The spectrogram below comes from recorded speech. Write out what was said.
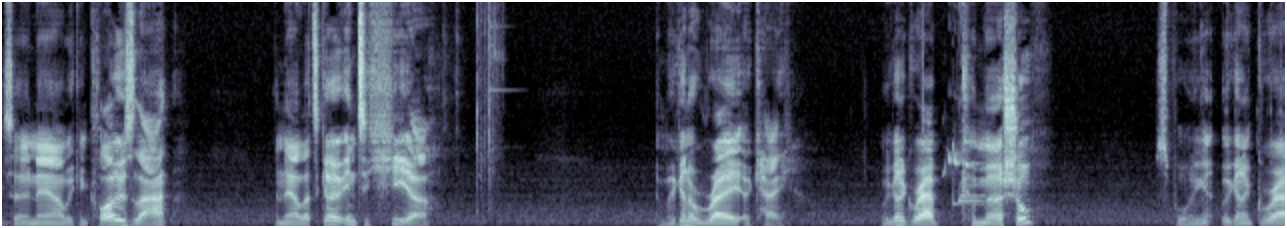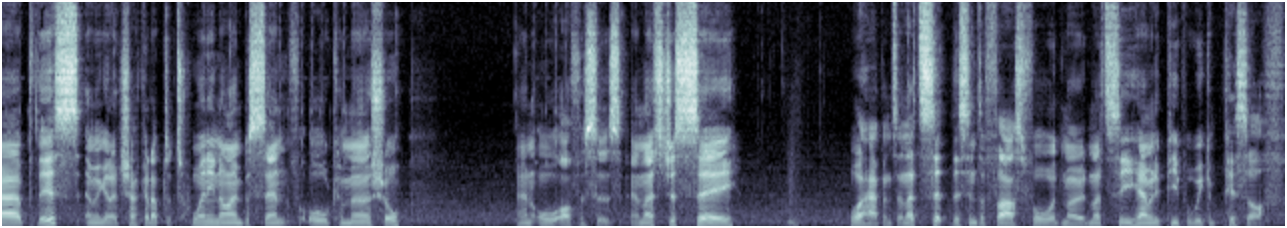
So now we can close that. And now let's go into here. And we're going to ray, okay. We're going to grab commercial. Supporting it. We're going to grab this and we're going to chuck it up to 29% for all commercial and all officers. And let's just see what happens. And let's set this into fast forward mode. And let's see how many people we can piss off.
